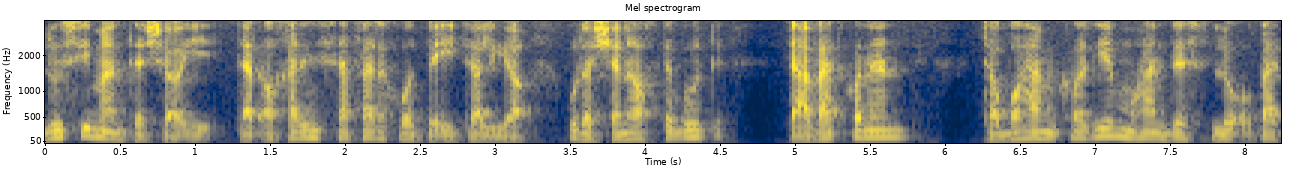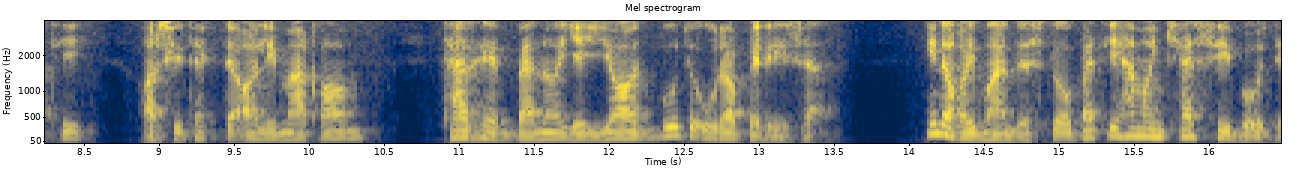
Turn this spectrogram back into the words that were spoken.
لوسی منتشایی در آخرین سفر خود به ایتالیا او را شناخته بود دعوت کنند تا با همکاری مهندس لعبتی آرشیتکت عالی مقام طرح بنای یاد بود او را بریزد. این آقای مهندس لعبتی همان کسی بود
